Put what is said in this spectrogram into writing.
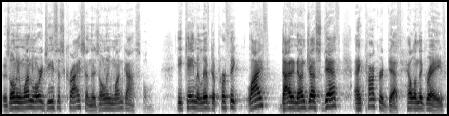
There's only one Lord Jesus Christ, and there's only one gospel. He came and lived a perfect life, died an unjust death, and conquered death, hell, and the grave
